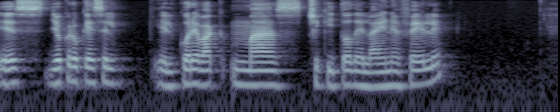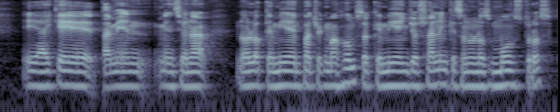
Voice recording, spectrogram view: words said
es, yo creo que es el, el coreback más chiquito de la NFL. Eh, hay que también mencionar no lo que miden Patrick Mahomes, lo que miden Josh Allen, que son unos monstruos.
